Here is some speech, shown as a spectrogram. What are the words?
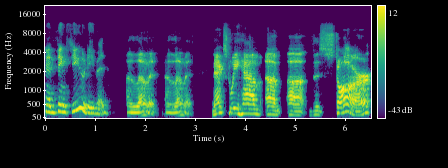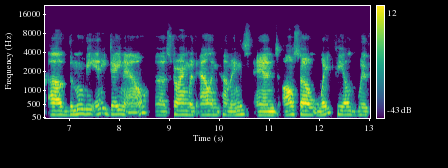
And thank you, David. I love it. I love it. Next, we have um, uh, the star of the movie Any Day Now, uh, starring with Alan Cummings, and also Wakefield with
